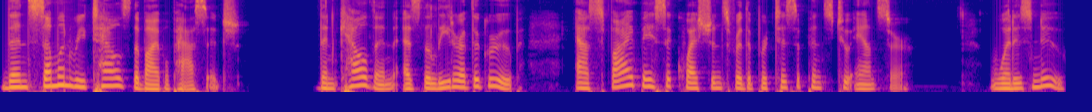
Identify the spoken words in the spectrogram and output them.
Then someone retells the Bible passage. Then Kelvin, as the leader of the group, asks five basic questions for the participants to answer What is new?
